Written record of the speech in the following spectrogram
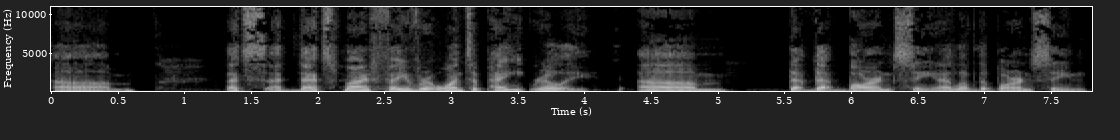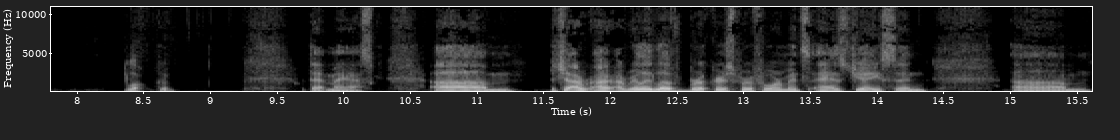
Um that's uh, that's my favorite one to paint, really. Um that that barn scene. I love the barn scene look of that mask. Um I, I really love Brooker's performance as Jason. Um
